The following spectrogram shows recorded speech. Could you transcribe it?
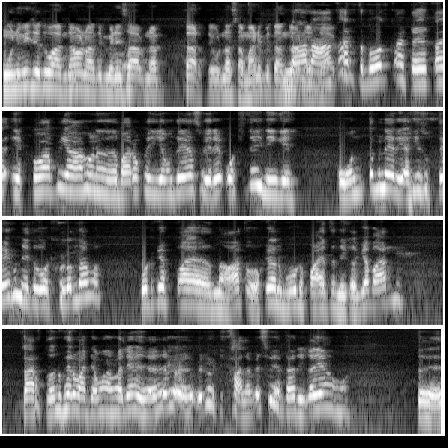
ਹੁਣ ਵੀ ਜਦੋਂ ਆਂਦਾ ਹੋਣਾ ਤੇ ਮੇਰੇ ਹਿਸਾਬ ਨਾਲ ਘਰ ਤੇ ਉਹਨਾਂ ਸਮਾਂ ਨਹੀਂ ਬਿਤਾਉਂਦਾ ਨਾ ਹੋਣਾ ਨਾ ਜਾ ਕੇ। ਘਰ ਤਾਂ ਬਹੁਤ ਘੱਟ। ਇੱਕ ਵਾਰ ਵੀ ਆ ਹੁਣ ਬਾਹਰੋਂ ਕਈ ਆਉਂਦੇ ਆ ਸਵੇਰੇ ਉੱਠਦੇ ਹੀ ਨਹੀਂਗੇ ਹੁਣ ਤਾਂ ਮਨੇਰੇ ਅਸੀਂ ਸੁੱਤੇ ਹੁੰਨੇ ਤੇ ਉੱਠ ਖੁੱਲਦਾ ਵਾ। ਉੱਠ ਕੇ ਨਹਾ ਧੋ ਕੇ ਉਹਨੂੰ ਬੂਟ ਪਾਏ ਤੇ ਨਿਕਲ ਗਿਆ ਬਾਹਰ ਨੂੰ। ਘਰ ਤੋਂ ਫਿਰ ਵਾਜਾਂ ਮਾਰਿਆ ਰੋਟੀ ਖਾ ਲਵੇ ਸਵੇਰ ਦਾ ਨਿਕਲ ਜਾਵਾਂ ਤੇ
